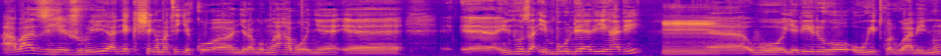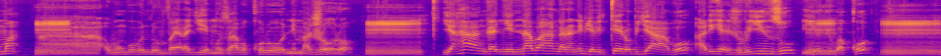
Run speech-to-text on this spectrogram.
abazi hejuru y'iyo nteko ishinga amategeko ah, ngira ngo mwahabonye eh, eh, intuza imbunda yari ihari. Mm. Eh, ubu yari iriho uwitwa rwabinuma. Ah, ubu ngubu ndumva yaragiye mu zabukuru ni majoro. Mm, yahanganye n'abahangana n'ibyo bitero byabo ari hejuru y'inzu y'iyo nyubako. Mm,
